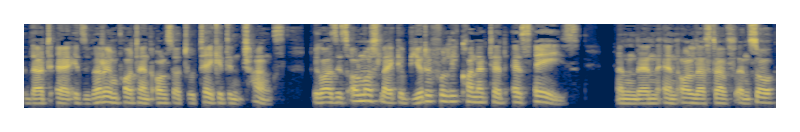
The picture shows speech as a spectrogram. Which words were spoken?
that uh, it's very important also to take it in chunks because it's almost like a beautifully connected essays and then and all that stuff and so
